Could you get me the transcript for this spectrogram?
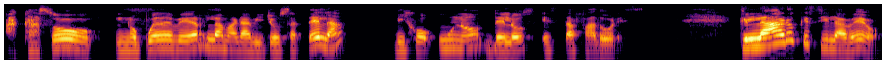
¿Acaso no puede ver la maravillosa tela? dijo uno de los estafadores. Claro que sí la veo.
